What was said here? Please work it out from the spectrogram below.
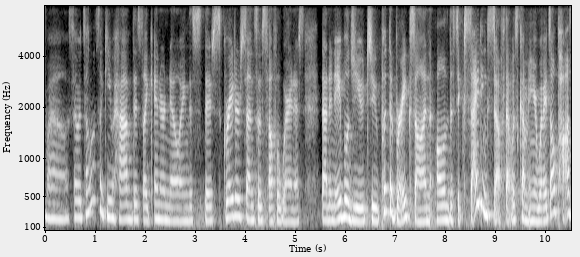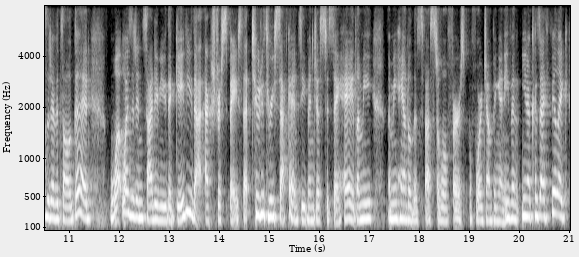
Wow. So it's almost like you have this like inner knowing this this greater sense of self-awareness that enabled you to put the brakes on all of this exciting stuff that was coming your way. It's all positive it's all good. What was it inside of you that gave you that extra space that 2 to 3 seconds even just to say hey let me let me handle this festival first before jumping in even you know cuz i feel like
